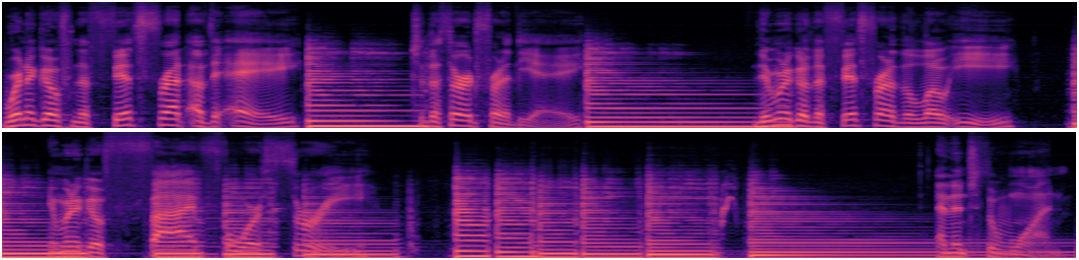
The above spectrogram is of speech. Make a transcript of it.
we're going to go from the fifth fret of the A to the third fret of the A. Then we're going to go to the fifth fret of the low E. And we're going to go five, four, three. And then to the one.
